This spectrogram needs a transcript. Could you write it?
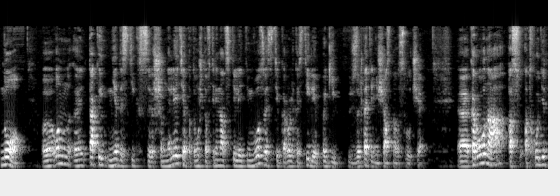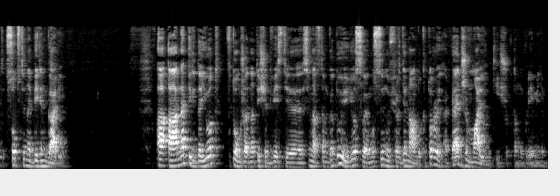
Но э, он э, так и не достиг совершеннолетия, потому что в 13-летнем возрасте король Кастилии погиб в результате несчастного случая. Корона отходит, собственно, Беренгарии а, а она передает в том же 1217 году ее своему сыну Фердинанду, который, опять же, маленький еще к тому времени.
